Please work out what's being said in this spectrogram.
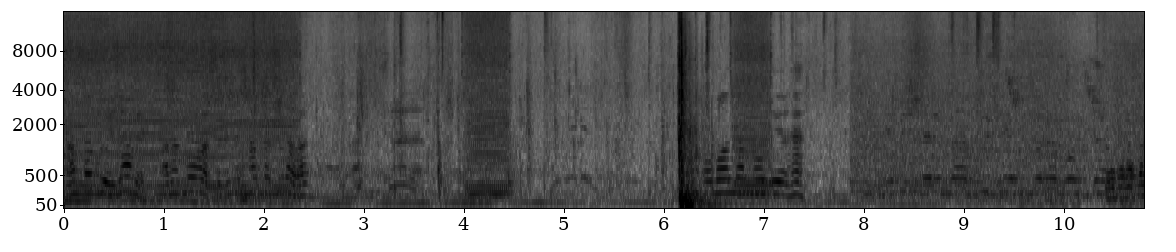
Çanta koyuyoruz abi. Adam ne varsa bizim çantası da var. Şurada. Omandan ne oluyor? Heh. Şurada bakın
